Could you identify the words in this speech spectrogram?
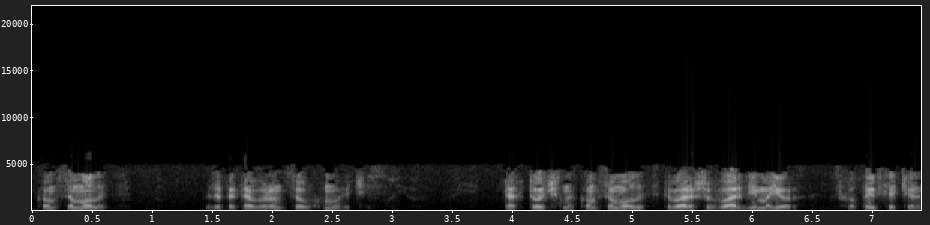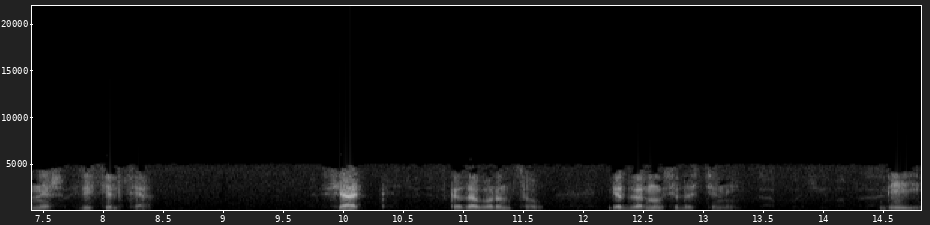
Комсомолець? запитав Воронцов, хмурячись. Так точно, комсомолець, товаришу гвардії майор, схопився Черниш зі стільця. Сядьте, сказав Воронцов і одвернувся до стіни. Бій.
